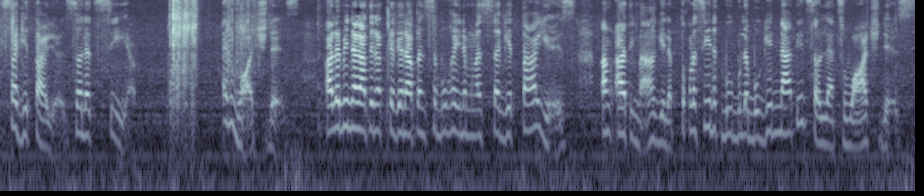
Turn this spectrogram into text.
Sagittarius. So let's see and watch this. Alamin na natin at kaganapan sa buhay ng mga Sagittarius ang ating mga gilap. Tuklasin at bubulabugin natin. So let's watch this.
